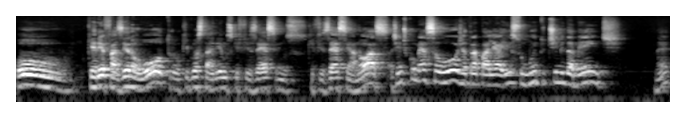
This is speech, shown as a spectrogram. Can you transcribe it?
ou querer fazer ao outro o que gostaríamos que fizéssemos, que fizessem a nós, a gente começa hoje a trabalhar isso muito timidamente, né?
